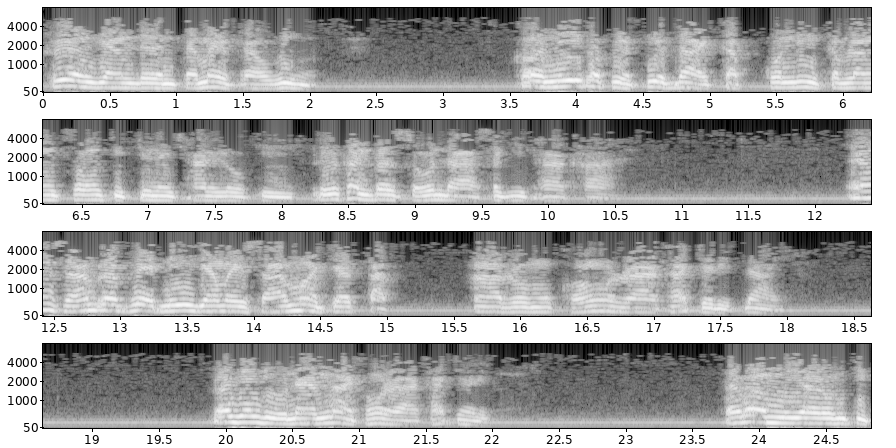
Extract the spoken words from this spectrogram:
เครื่องยังเดินแต่ไม่เราวิ่งข้อนี้ก็เปรียบเทียบได้กับคนที่กำลังทรงจิตอยู่ในฌานโลกี หรือขั้นประโสดาสกิทาคาทั้งสามประเภทนี้ยังไม่สามารถจะตัดอารมณ์ของราคะจริตได้เรายังอยู่ในอำนาจของราคะจริต แต่ว่ามีอารมณ์จิต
